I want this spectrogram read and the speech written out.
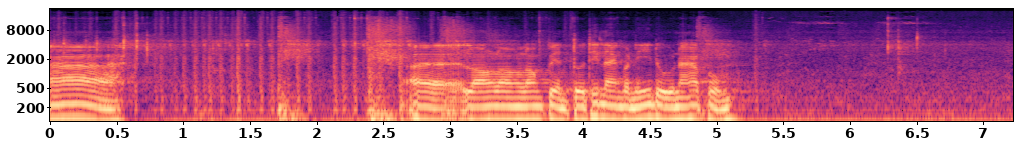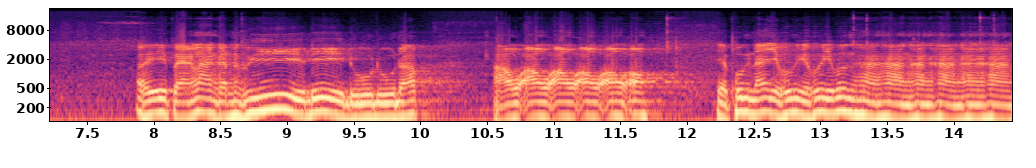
อ่าเออลองลองลองเปลี่ยนตัวที่แรงกว่านี้ดูนะครับผมเอ้ยแปลงร่างกัน huy นี่ดูดูนะครับ เอาเอาเอาเอาเอาเอา อย่าพึ่งนะอย่าพึ่งอย่าพึ่งอย่าพึ่งห่างห่างห่างห่างห่างห่าง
